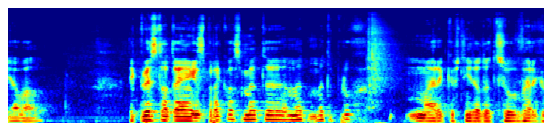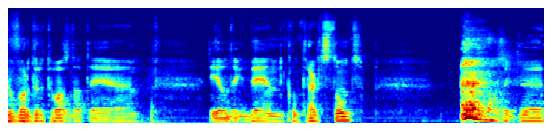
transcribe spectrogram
Jawel. Ik wist dat hij in gesprek was met de, met, met de ploeg, maar ik wist niet dat het zo ver gevorderd was dat hij eh, heel dicht bij een contract stond. Als ik de,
